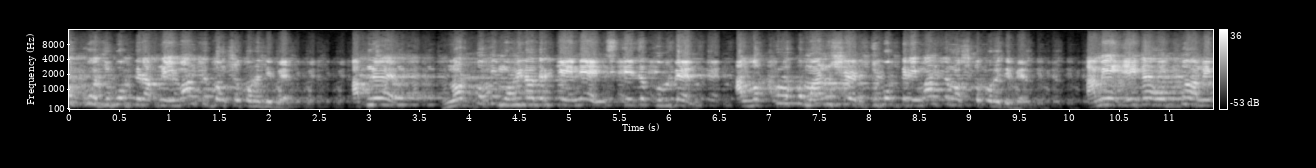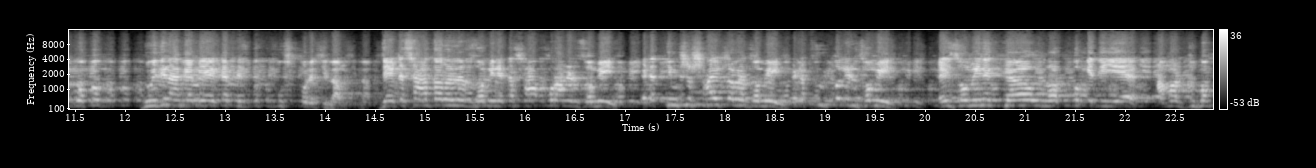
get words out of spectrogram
লক্ষ যুবকদের আপনি ইমানকে ধ্বংস করে দিবেন। আপনি নর্তকী মহিলাদেরকে এনে স্টেজে তুলবেন আর লক্ষ লক্ষ মানুষের যুবকদের ইমানকে নষ্ট করে দিবেন। আমি এইটা অব্দ আমি গত দুই দিন আগে আমি এটা ফেসবুকে পোস্ট করেছিলাম যে এটা শাহজালালের জমিন, এটা শাহ কোরআনের জমিন, এটা তিনশো ষাট জমিন, এটা ফুলতলির জমিন। এই জমিনে কেউ নর্তকে দিয়ে আমার যুবক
